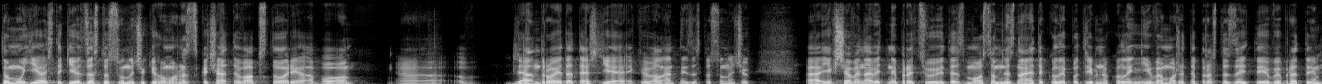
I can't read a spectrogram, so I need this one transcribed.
Тому є ось такий от застосуночок, його можна скачати в App Store або е, для Android теж є еквівалентний застосуночок. Е, Якщо ви навіть не працюєте з МОСом, не знаєте, коли потрібно, коли ні, ви можете просто зайти, вибрати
